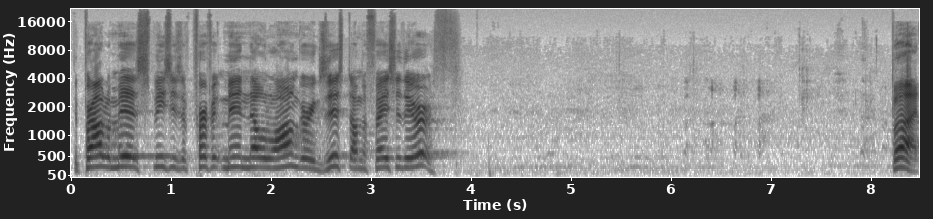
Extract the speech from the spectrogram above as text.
The problem is, species of perfect men no longer exist on the face of the earth. But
